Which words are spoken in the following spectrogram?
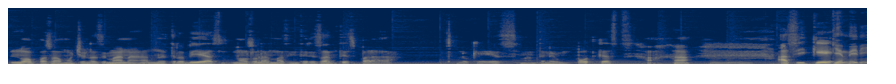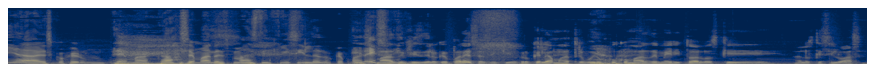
no ha pasado mucho en la semana. Nuestras vidas no son las más interesantes para lo que es mantener un podcast. Jaja. Así que ¿Quién diría? Escoger un tema cada semana es más difícil de lo que parece. es más difícil de lo que parece. Así que yo creo que le vamos a atribuir un poco más de mérito a los que a los que sí lo hacen.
